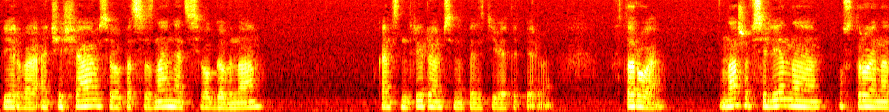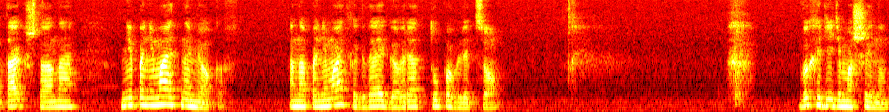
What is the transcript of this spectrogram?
первое. Очищаем свое подсознание от всего говна. Концентрируемся на позитиве, это первое. Второе. Наша Вселенная устроена так, что она не понимает намеков. Она понимает, когда ей говорят тупо в лицо. Вы хотите машину.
